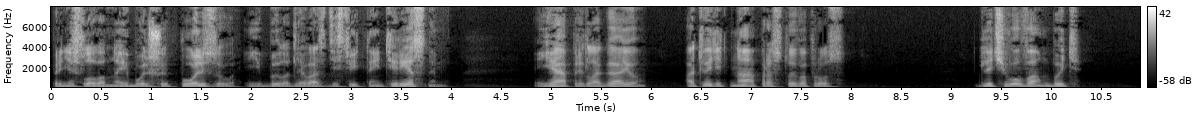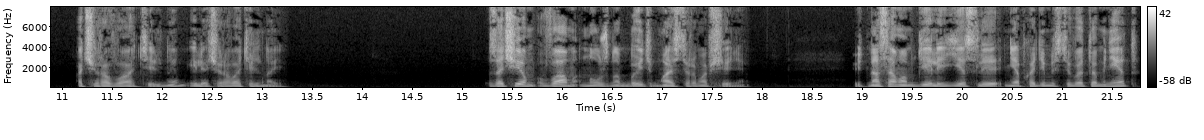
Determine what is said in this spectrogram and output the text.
принесло вам наибольшую пользу и было для вас действительно интересным, я предлагаю ответить на простой вопрос. Для чего вам быть очаровательным или очаровательной? Зачем вам нужно быть мастером общения? Ведь на самом деле, если необходимости в этом нет,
